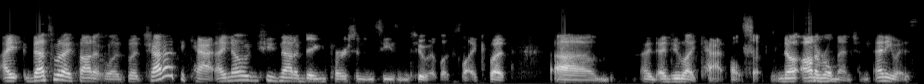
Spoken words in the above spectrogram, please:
I that's what I thought it was, but shout out to Cat. I know she's not a big person in season two, it looks like, but um I, I do like Cat also. No honorable mention. Anyways.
